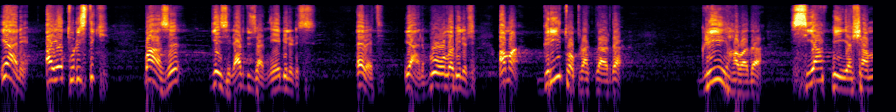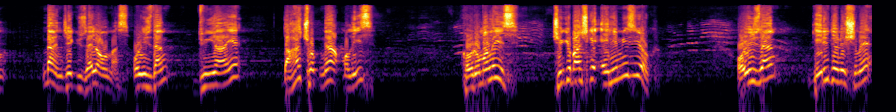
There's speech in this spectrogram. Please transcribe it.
Yani Ay'a turistik bazı geziler düzenleyebiliriz. Evet, yani bu olabilir. Ama gri topraklarda, gri havada siyah bir yaşam bence güzel olmaz. O yüzden dünyayı daha çok ne yapmalıyız? Korumalıyız. Çünkü başka elimiz yok. O yüzden geri dönüşüme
